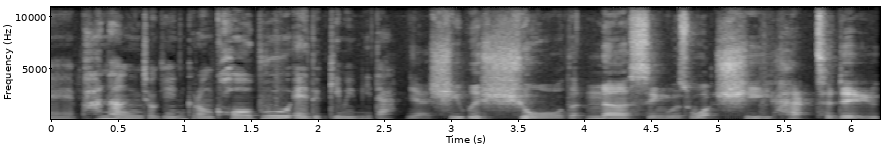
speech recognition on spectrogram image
예, 반항적인 그런 거부의 느낌입니다. Yeah, she was sure that nursing was what she had to do.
